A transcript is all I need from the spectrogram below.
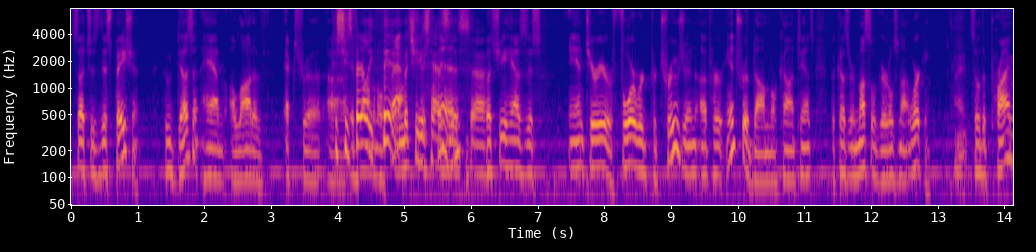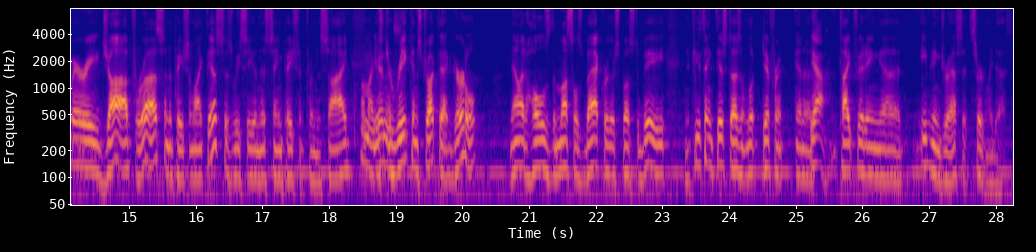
such as this patient who doesn't have a lot of extra uh, she's fairly thin, fat, but she just has thin, this, uh, but she has this anterior or forward protrusion of her intra-abdominal contents because her muscle girdle's not working. Right. So the primary job for us in a patient like this, as we see in this same patient from the side, Oh, is goodness. to reconstruct that girdle. Now it holds the muscles back where they're supposed to be. And if you think this doesn't look different in a Yeah. tight-fitting uh, evening dress, it certainly does.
